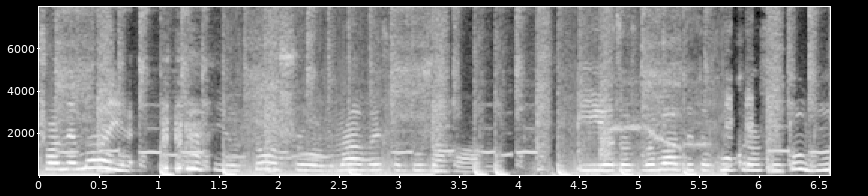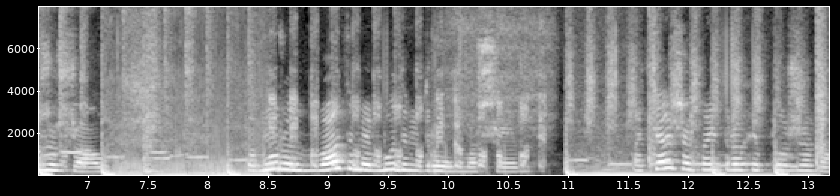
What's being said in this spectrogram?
що немає, і того, що вона вийшла дуже гарно. І розбивати таку красоту дуже жалко. Тому розбивати ми будемо другу машину. А ця же хай трохи поживе.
